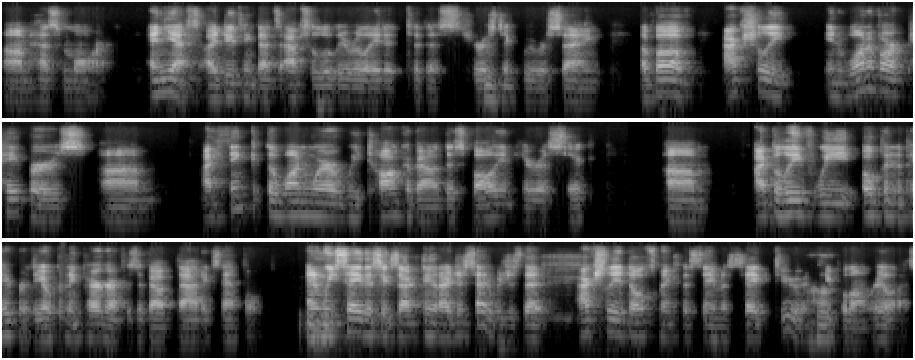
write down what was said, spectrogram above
um, has more. And yes, I do think that's absolutely related to this heuristic mm-hmm. we were saying above. Actually, in one of our papers, um, I think the one where we talk about this volume heuristic, um, I believe we open the paper. The opening paragraph is about that example. Mm-hmm. And we say this exact thing that I just said, which is that actually adults make the same mistake too, and uh-huh. people don't realize.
